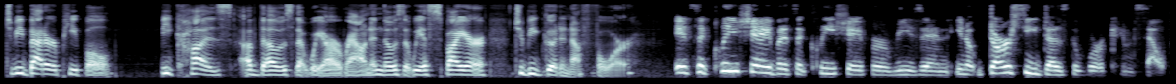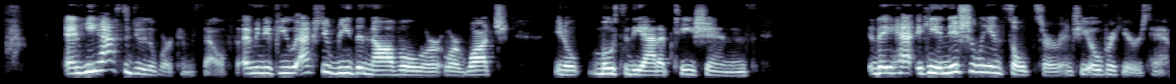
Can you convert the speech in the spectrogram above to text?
to be better people because of those that we are around and those that we aspire to be good enough for. It's a cliche, but it's a cliche for a reason. You know, Darcy does the work himself. And he has to do the work himself. I mean, if you actually read the novel or, or watch, you know, most of the adaptations, they ha- he initially insults her and she overhears him.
